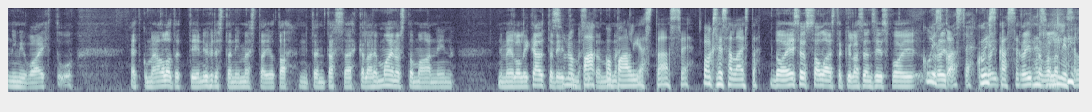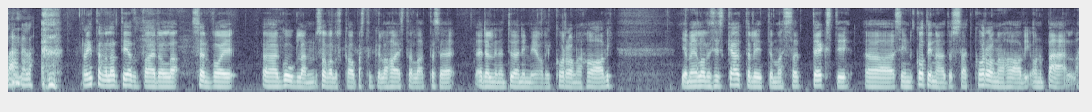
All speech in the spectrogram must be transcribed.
nimi vaihtuu. Et kun me aloitettiin yhdestä nimestä, jota nyt en tässä ehkä lähde mainostamaan, niin, niin meillä oli käyttöliittymässä Sun on pakko tämmönen... paljastaa se. Onko se salaista? No ei se ole salaista, kyllä sen siis voi... Kuiskaa se. Kuiskaa se, riittävällä, riittävällä tietotaidolla sen voi äh, Googlen sovelluskaupasta kyllä haistella, että se edellinen työnimi oli koronahaavi. Ja meillä oli siis käyttöliittymässä teksti ää, siinä kotinäytössä, että koronahaavi on päällä.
